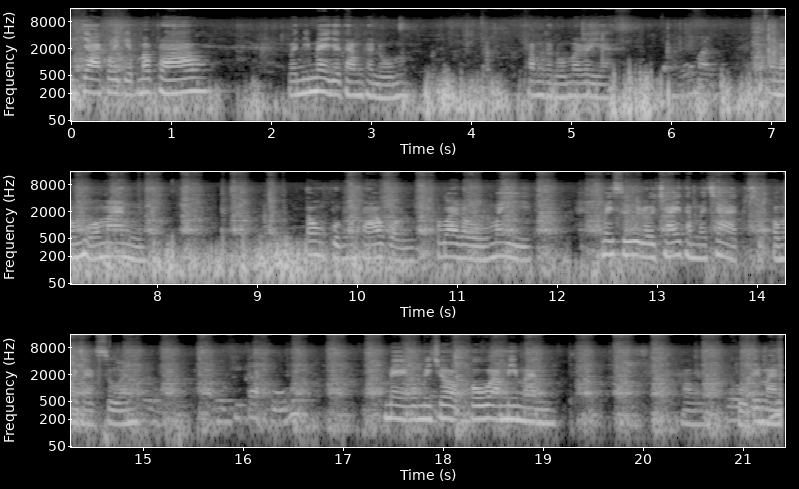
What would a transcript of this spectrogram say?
นินจาเคยเก็บมะพร้าว วันนี้แม่จะทำขนมทำขนมอะไรอะหมูมันขนมหัวมัน ต้องขูดมะพร้าวก่อน เพราะว่าเราไม่ ไม่ซื้อเราใช้ธรรมชาติเอามาจากสวน แม่ก็ไม่ชอบเพราะว่าไม่มันเอาขูดได้มัน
